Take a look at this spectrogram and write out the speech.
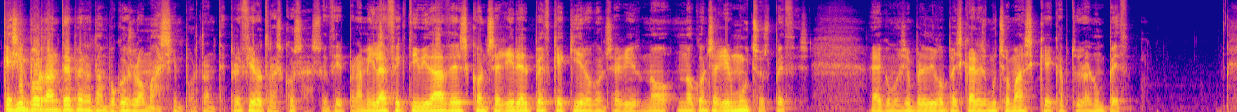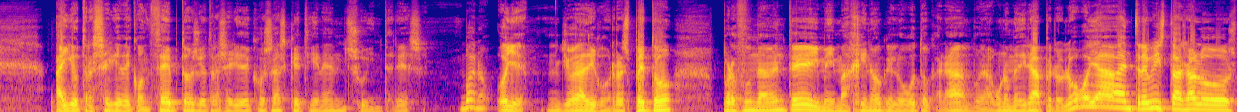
que es importante pero tampoco es lo más importante. Prefiero otras cosas. Es decir, para mí la efectividad es conseguir el pez que quiero conseguir, no, no conseguir muchos peces. Eh, como siempre digo, pescar es mucho más que capturar un pez. Hay otra serie de conceptos y otra serie de cosas que tienen su interés. Bueno, oye, yo ya digo, respeto profundamente y me imagino que luego tocará, pues alguno me dirá, pero luego ya entrevistas a los,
